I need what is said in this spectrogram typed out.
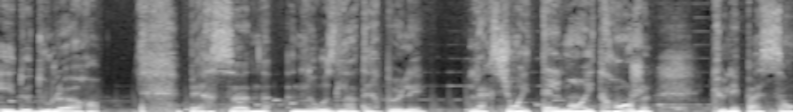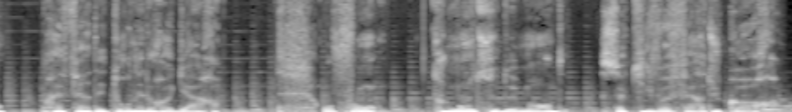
et de douleur. Personne n'ose l'interpeller. L'action est tellement étrange que les passants préfèrent détourner le regard. Au fond, tout le monde se demande ce qu'il veut faire du corps.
